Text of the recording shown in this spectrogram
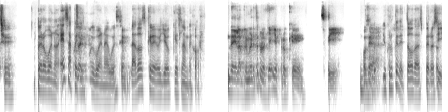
Sí. Pero bueno, esa peli es muy buena, güey. La dos creo yo que es la mejor. De la primera trilogía yo creo que sí. O sea, yo, creo que de todas, pero sí,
